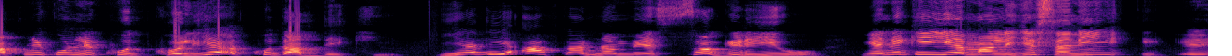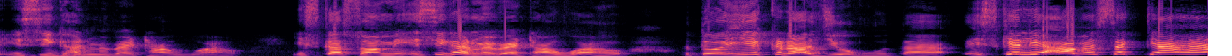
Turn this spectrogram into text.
अपनी कुंडली खुद खोलिए और खुद आप देखिए। यदि आपका नमे स्वगृह हो, यानी कि ये मान लीजिए शनि, इसी घर में बैठा हुआ हो इसका स्वामी इसी घर में बैठा हुआ हो। तो एक राजयोग होता है। इसके लिए आवश्यक क्या है?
